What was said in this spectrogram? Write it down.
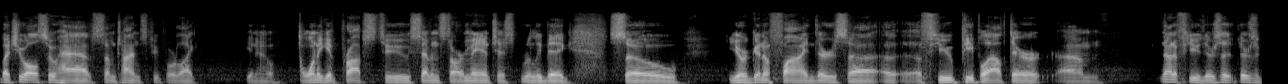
But you also have sometimes people are like, you know, I want to give props to Seven Star Mantis, really big. So you're going to find there's a, a, a, few people out there, um, not a few. There's a there's a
